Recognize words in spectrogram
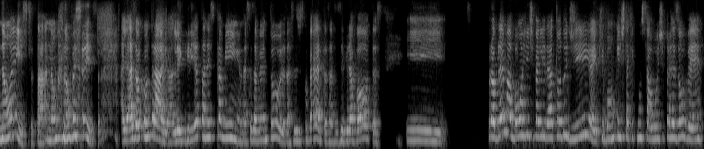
não é isso, tá? Não, não vai ser isso. Aliás, é o contrário, a alegria está nesse caminho, nessas aventuras, nessas descobertas, nessas reviravoltas. E problema bom a gente vai lidar todo dia, e que bom que a gente está aqui com saúde para resolver.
